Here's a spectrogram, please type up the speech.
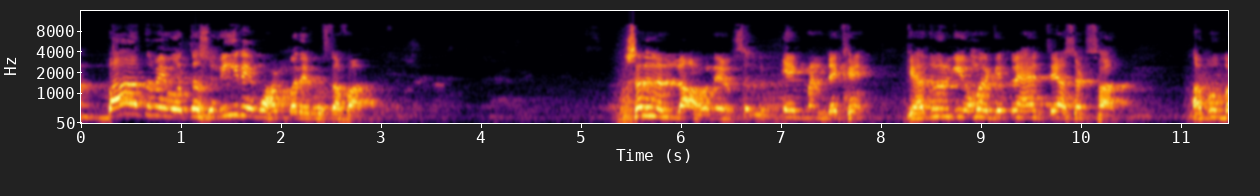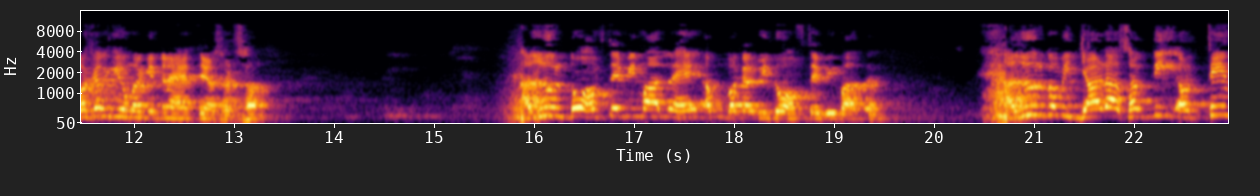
بات میں وہ تصویر محمد مصطفیٰ صلی اللہ علیہ وسلم۔ ایک منٹ دیکھیں کہ حضور کی عمر کتنے ہیں؟ تریاسٹھ سال۔ ابو بکر کی عمر کتنے ہیں؟ تریاسٹھ سال۔ حضور دو ہفتے بیمار رہے، ابو بکر بھی دو ہفتے بیمار رہے۔ حضور کو بھی جاڑا سردی اور تیز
